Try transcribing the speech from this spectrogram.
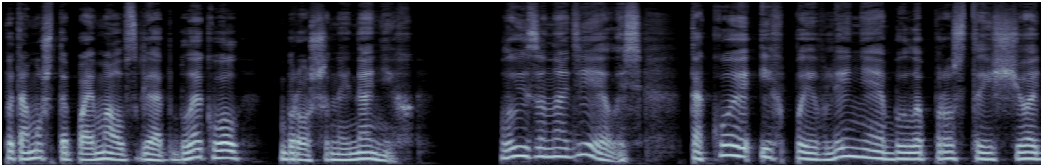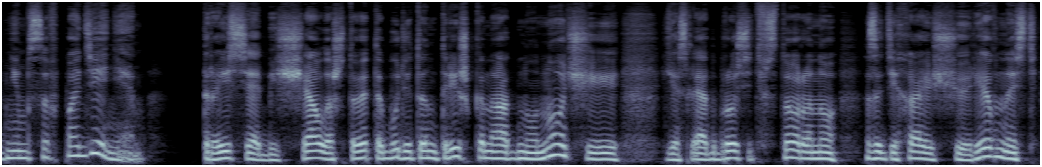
потому что поймал взгляд Блэквелл, брошенный на них. Луиза надеялась, такое их появление было просто еще одним совпадением — Трейси обещала, что это будет интрижка на одну ночь, и, если отбросить в сторону затихающую ревность,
